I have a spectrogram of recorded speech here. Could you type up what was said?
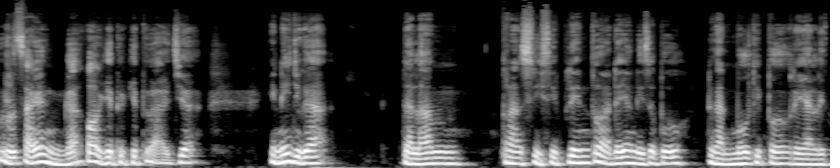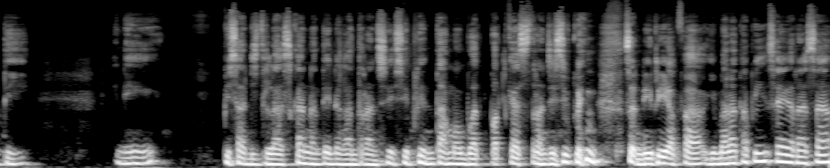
Menurut saya enggak kok gitu-gitu aja. Ini juga dalam transdisiplin tuh ada yang disebut dengan multiple reality. Ini bisa dijelaskan nanti dengan transdisiplin entah mau buat podcast transdisiplin sendiri apa gimana tapi saya rasa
